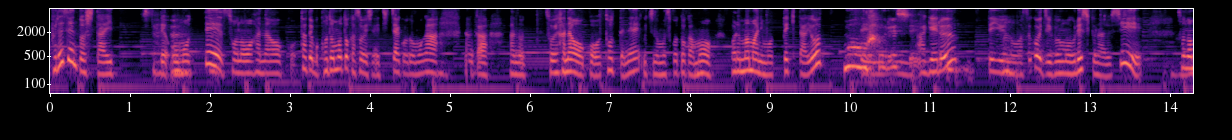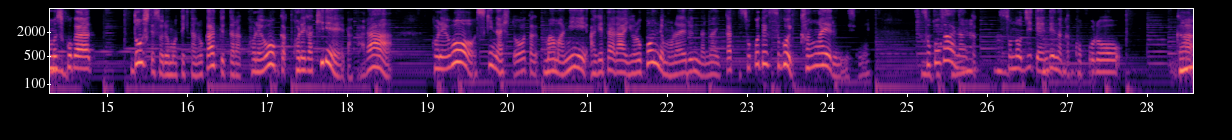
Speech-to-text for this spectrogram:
プレゼントしたいって思って、そのお花をこう例えば子供とかそうですね。ちっちゃい子供がなんかあのそういう花をこう取ってねうちの息子とかもこれママに持ってきたよっもうって嬉しい。あげるていうのはすごい自分も嬉しくなるし、その息子がどうしてそれを持ってきたのかって言ったらこれをこれが綺麗だからこれを好きな人ママにあげたら喜んでもらえるんじゃないかってそこですごい考えるんですよね。そこがなんかその時点でなんか心が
